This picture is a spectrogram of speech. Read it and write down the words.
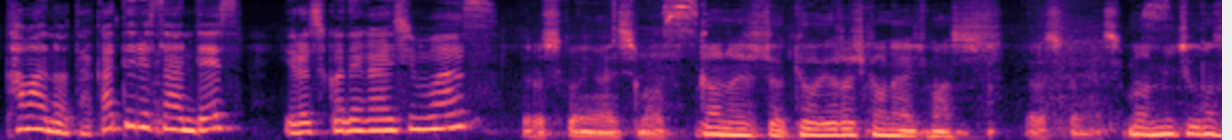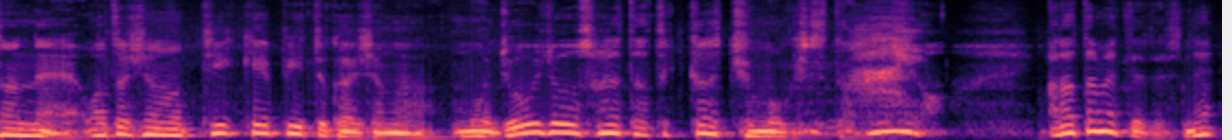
川野孝輝さんです。よろしくお願いします。よろしくお願いします。よ川野社長今日よろしくお願いしますろしくお願いしまあ、ます。道子さんね、私あの TKP という会社がもう上場された時から注目してたんですよ。改めてですね、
